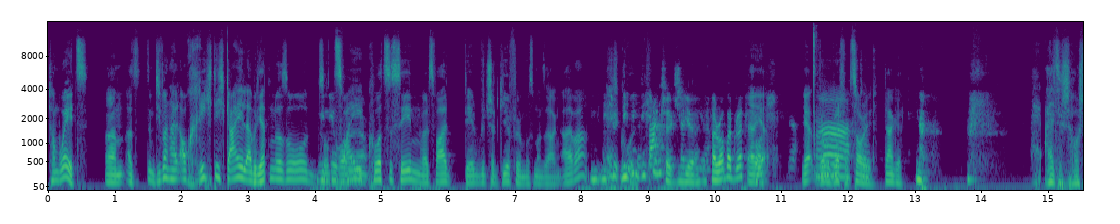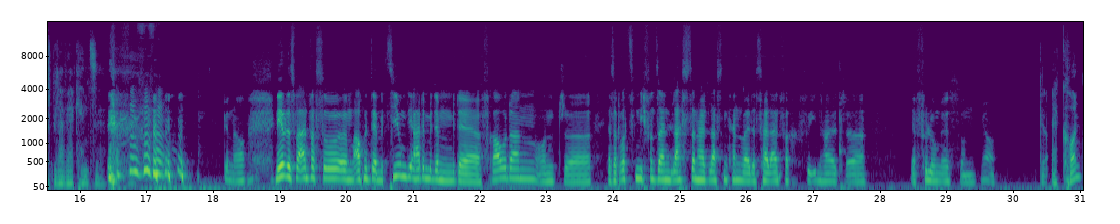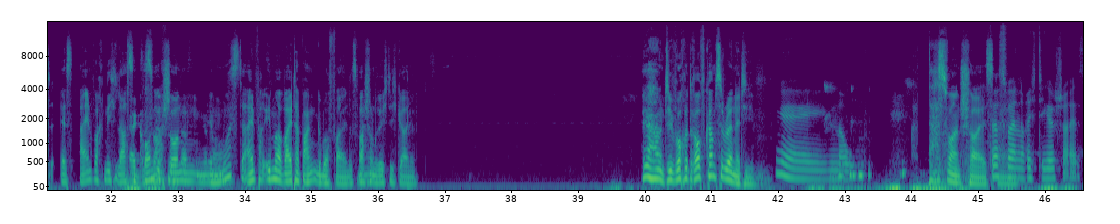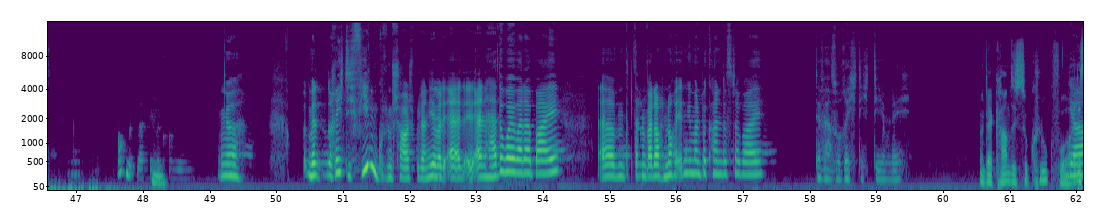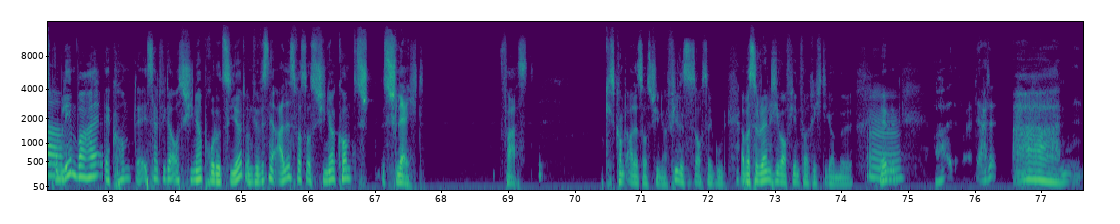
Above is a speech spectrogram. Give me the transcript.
Tom Waits. Ähm, also und die waren halt auch richtig geil, aber die hatten nur so, so Mini-Rolle, zwei ja. kurze Szenen, weil es war halt der Richard Gere-Film, muss man sagen. Aber nicht, echt nicht, cool. nicht, nicht Richard Richard Gere, Gere. das war Robert Redford. Äh, ja. Ja, Robert Ah, Redford, sorry. stimmt. Danke. Alte Schauspieler, wer kennt sie? Genau. Nee, aber das war einfach so, ähm, auch mit der Beziehung, die er hatte mit, dem, mit der Frau dann und äh, dass er trotzdem nicht von seinen Lastern halt lassen kann, weil das halt einfach für ihn halt äh, Erfüllung ist und ja. Genau, er konnte es einfach nicht lassen. Er das konnte war es nicht schon, lassen, er genau. musste einfach immer weiter Banken überfallen. Das war Ja. schon richtig geil. Ja, und die Woche drauf kam Serenity. Yay, no. Das war ein Scheiß. Das ey. war ein richtiger Scheiß. Auch mit Matthew Hm. Ja. Mit richtig vielen guten Schauspielern. Hier war äh, Anne Hathaway war dabei. Ähm, dann war doch noch irgendjemand Bekanntes dabei. Der war so richtig dämlich. Und der kam sich so klug vor. Ja. Das Problem war halt, der kommt, der ist halt wieder aus China produziert und wir wissen ja, alles, was aus China kommt, ist, ist schlecht. Fast. Okay, es kommt alles aus China. Vieles ist auch sehr gut. Aber Serenity war auf jeden Fall richtiger Müll. Der, Mhm. ah, der hatte. Ah. Und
